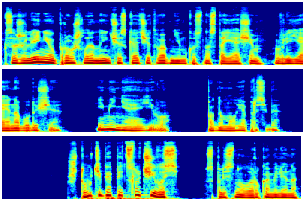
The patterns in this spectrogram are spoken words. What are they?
К сожалению, прошлое нынче скачет в обнимку с настоящим, влияя на будущее и меняя его, — подумал я про себя. — Что у тебя опять случилось? — всплеснула руками Лена.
